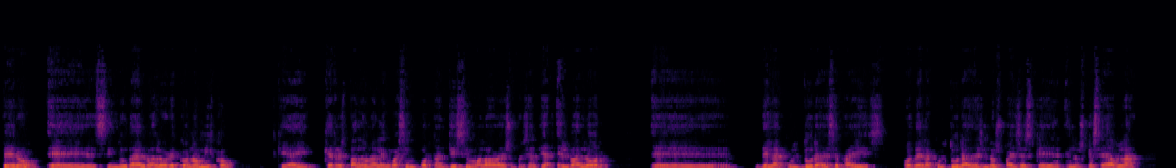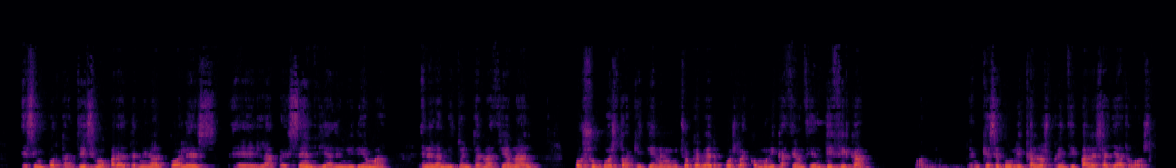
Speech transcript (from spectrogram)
Pero, eh, sin duda, el valor económico que hay que respalda una lengua es importantísimo a la hora de su presencia. El valor eh, de la cultura de ese país o de la cultura de los países que, en los que se habla es importantísimo para determinar cuál es la presencia de un idioma en el ámbito internacional. Por supuesto, aquí tiene mucho que ver pues, la comunicación científica, ¿En qué se publican los principales hallazgos?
